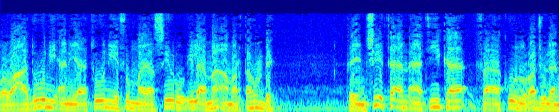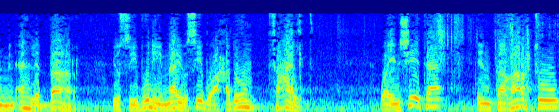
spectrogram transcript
ووعدوني أن يأتوني ثم يصيروا إلى ما أمرتهم به. فإن شئت أن آتيك فأكون رجلا من أهل الدار يصيبني ما يصيب أحدهم فعلت. وإن شئت انتظرت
